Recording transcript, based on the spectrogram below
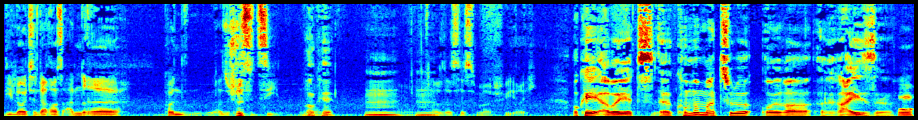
die Leute daraus andere kon- also Schlüsse ziehen. Okay. Mhm. Also das ist immer schwierig. Okay, aber jetzt äh, kommen wir mal zu eurer Reise. Hm.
